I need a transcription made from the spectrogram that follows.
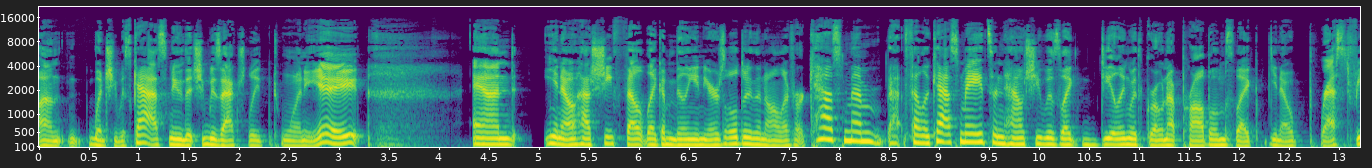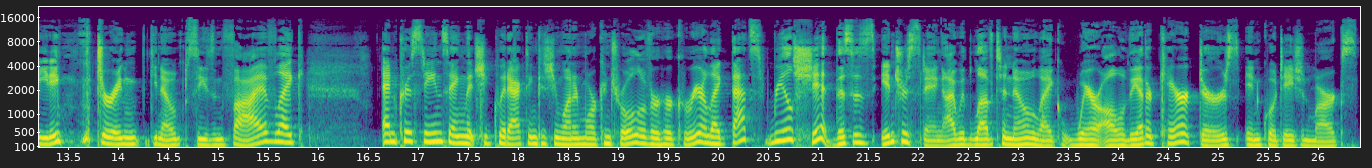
um, when she was cast knew that she was actually 28. And you know how she felt like a million years older than all of her cast mem fellow castmates and how she was like dealing with grown-up problems like, you know, breastfeeding during, you know, season 5 like and Christine saying that she quit acting because she wanted more control over her career. Like, that's real shit. This is interesting. I would love to know, like, where all of the other characters, in quotation marks,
